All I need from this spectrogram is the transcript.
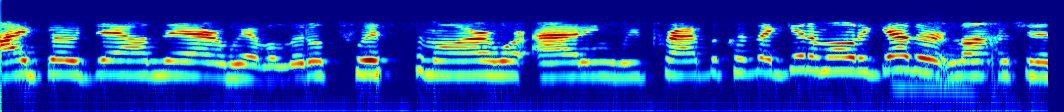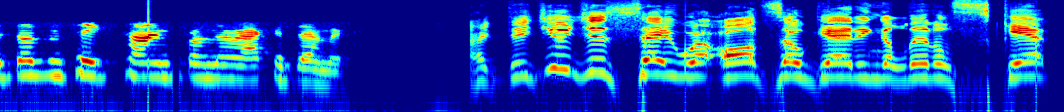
I go down there, and we have a little twist tomorrow. We're adding we prep because I get them all together at lunch, and it doesn't take time from their academics. Right, did you just say we're also getting a little skit?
